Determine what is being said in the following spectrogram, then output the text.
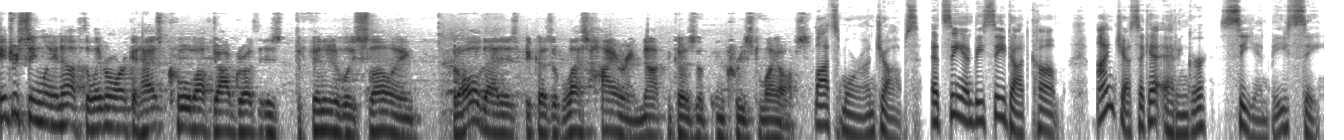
Interestingly enough, the labor market has cooled off. Job growth is definitively slowing. But all of that is because of less hiring, not because of increased layoffs. Lots more on jobs at CNBC.com. I'm Jessica Ettinger, CNBC.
